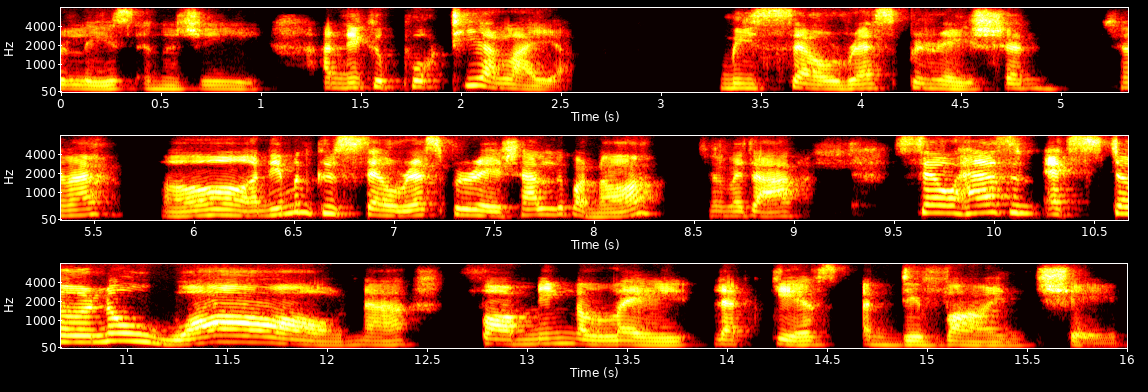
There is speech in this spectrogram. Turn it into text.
release energy อันนี้คือพวกที่อะไรอะ มี cell respiration ใช่ไหมอ๋อ อันนี้มันคือ cell respiration หรือเปล่าเนาะ ใช่ไหมจ๊ะ cell has an external wall นะ forming a layer that gives a divine shape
